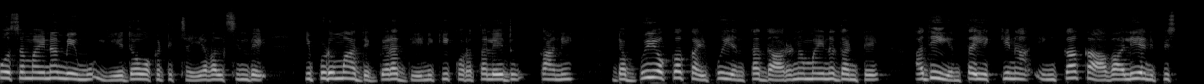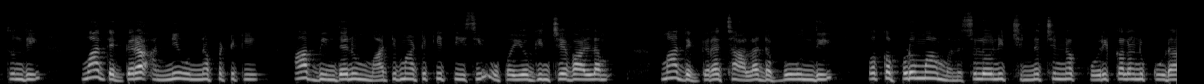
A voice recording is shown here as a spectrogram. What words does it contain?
కోసమైనా మేము ఏదో ఒకటి చేయవలసిందే ఇప్పుడు మా దగ్గర దేనికి కొరత లేదు. కానీ డబ్బు యొక్క కైపు ఎంత దారుణమైనదంటే అది ఎంత ఎక్కినా ఇంకా కావాలి అనిపిస్తుంది. మా దగ్గర అన్నీ ఉన్నప్పటికీ ఆ బిందెను మాటిమాటికి తీసి ఉపయోగించే వాళ్ళం మా దగ్గర చాలా డబ్బు ఉంది. ఒకప్పుడు మా మనసులోని చిన్న చిన్న కోరికలను కూడా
